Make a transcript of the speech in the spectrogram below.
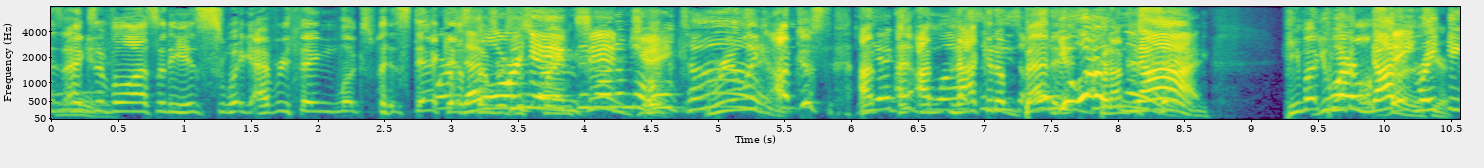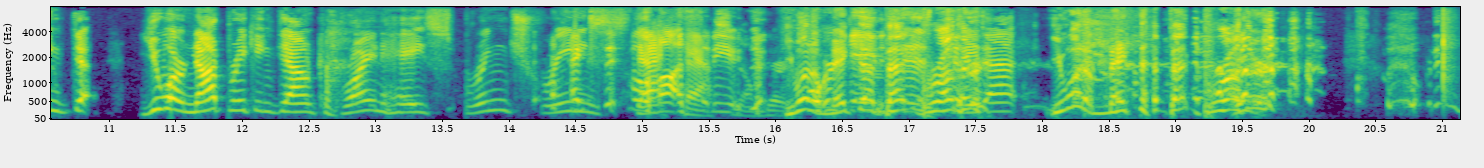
his exit velocity, his swing, everything looks his stack We're has That's numbers four he's spring. games been on in, him the whole Jake. Really, I'm just, I'm, I, am not going to bet it, You are but I'm not. saying he might. You be an are not all-star this breaking down. You are not breaking down Brian Hayes' spring training Exit stat velocity. numbers. You want to make that bet, brother? that? You want to make that bet, brother? What is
